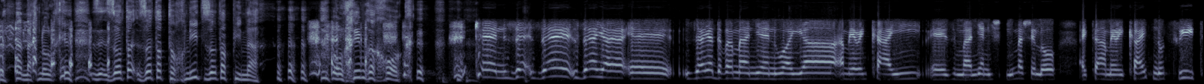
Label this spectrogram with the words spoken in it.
אנחנו הולכים, זה- זאת, זאת התוכנית, זאת הפינה. הולכים רחוק. כן, זה, זה, זה, היה, אה, זה היה דבר מעניין. הוא היה אמריקאי, אה, זה מעניין, אימא שלו הייתה אמריקאית נוצרית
